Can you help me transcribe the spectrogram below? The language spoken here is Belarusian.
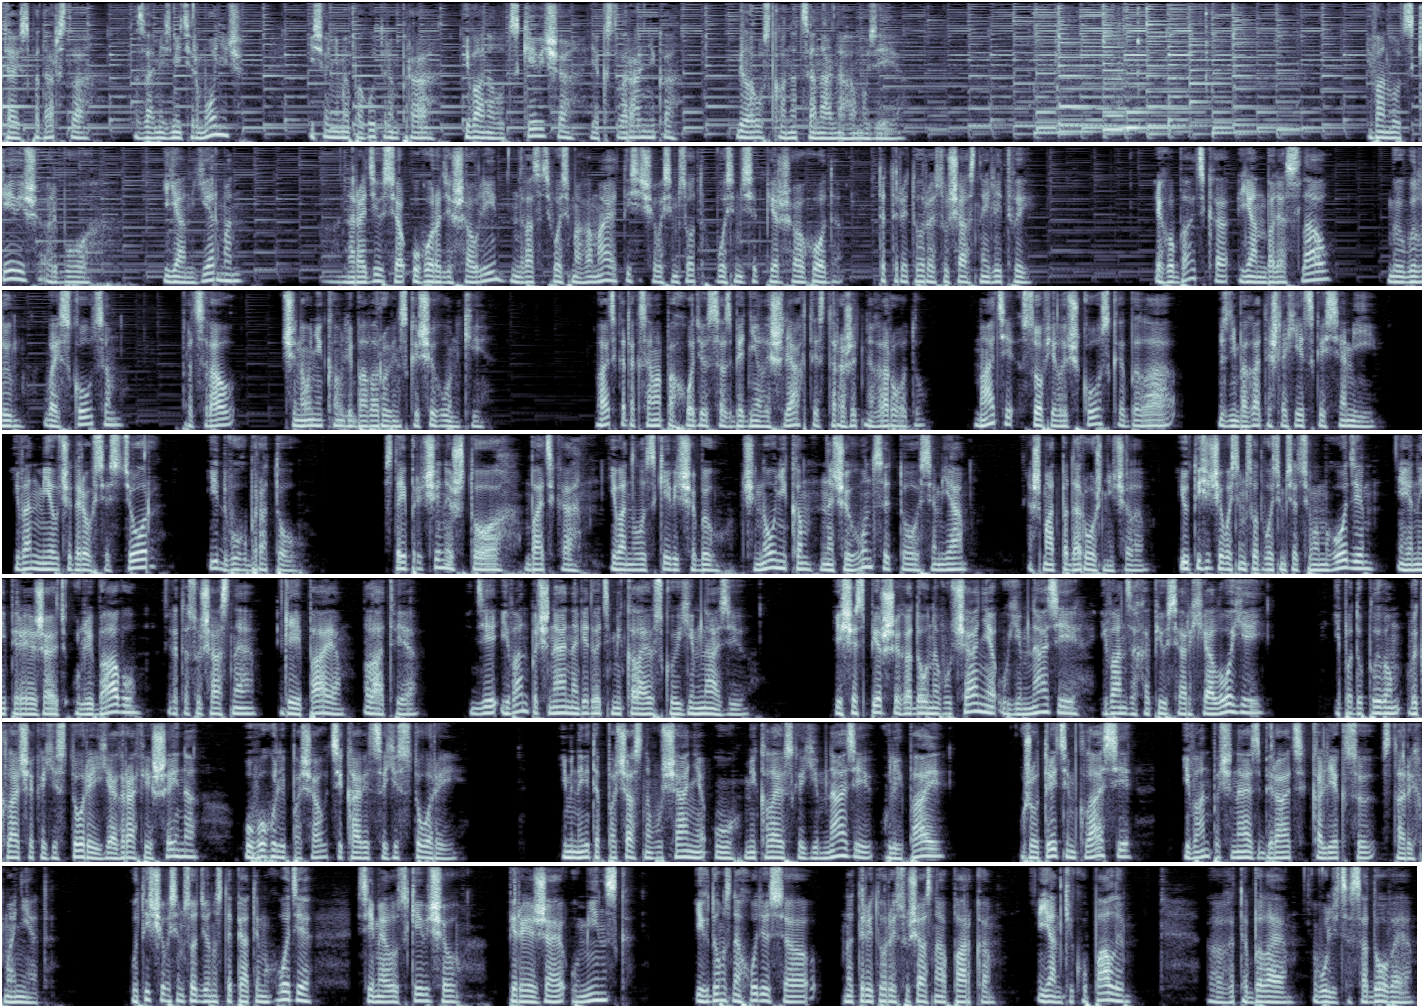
Вітаю спадарства з вами зміцер Моніч і сёння мы пагутарым пра Івана Луцкевіча як стваральніка беларускага нацыянальнага музея. Іван Луцкевіч альбо Ян Герман нарадзіўся ў горадзе Шаўлі 28 мая 1881 года. Это тэрыторыя сучаснай літвы. Яго бацька Ян Баляслаў быў былым вайскоўцам, працаваў чыноўнікам лібава-ровенскай чыгункі. Бацька таксама паходзіў са збяднелай шляхты старажытнага роду. Маці Соф'я Лычкоўская была з небагатай шляхецкай сям'і. Іван меў чатырох сясцёр і двух братоў. З той прычыны, што бацька Івана Луцкевіча быў чыноўнікам на чыгунцы, то сям'я шмат падарожнічала. І ў 1887 годзе яны пераязджаюць у Лібаву, гэта сучасная Лейпая, Латвія, дзе Іван пачынае наведваць мікалаеўскую гімназію. Яшчэ з першых гадоў навучання ў гімназіі Іван захапіўся археалогіяй і пад уплывам выкладчыка гісторыі геаграфіі Шэйна увогуле пачаў цікавіцца гісторыяй. І менавіта падчас навучання ў мікалаеўскай гімназіі у Лейпаі ужо ў трэцім класе Іван пачынае збіраць калекцыю старых манет. У 1895 годзе сем'я Луцкевічаў пераязджае ў мінск. Іх дом знаходзіўся на тэрыторыі сучаснага парка янкі купалы. Гэта была вуліца садовая.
